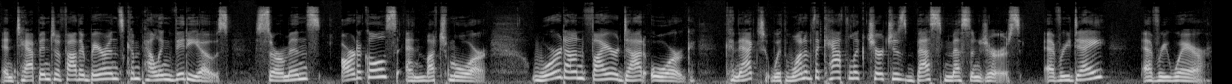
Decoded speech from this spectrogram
and tap into Father Barron's compelling videos, sermons, articles, and much more. Wordonfire.org. Connect with one of the Catholic Church's best messengers every day, everywhere.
